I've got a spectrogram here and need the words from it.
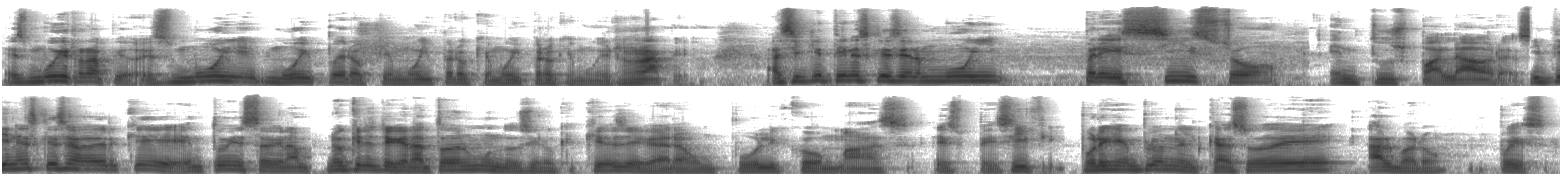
Es muy rápido, es muy, muy, pero que muy, pero que muy, pero que muy rápido. Así que tienes que ser muy preciso en tus palabras. Y tienes que saber que en tu Instagram no quieres llegar a todo el mundo, sino que quieres llegar a un público más específico. Por ejemplo, en el caso de Álvaro, pues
